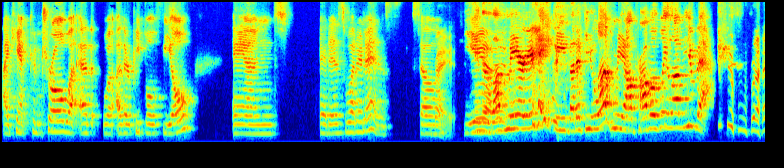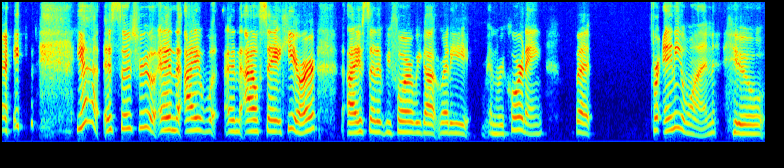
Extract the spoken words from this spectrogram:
i can't control what other, what other people feel and it is what it is so right. you either yeah. love me or you hate me, but if you love me, I'll probably love you back. right. Yeah, it's so true. And I and I'll say it here. I said it before we got ready and recording, but for anyone who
